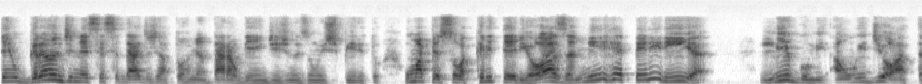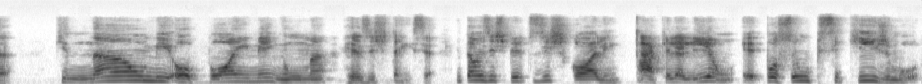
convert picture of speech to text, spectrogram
Tenho grande necessidade de atormentar alguém, diz-nos um espírito. Uma pessoa criteriosa me repeliria. ligo-me a um idiota que não me opõe nenhuma resistência. Então os espíritos escolhem. Ah, aquele ali é um, é, possui um psiquismo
